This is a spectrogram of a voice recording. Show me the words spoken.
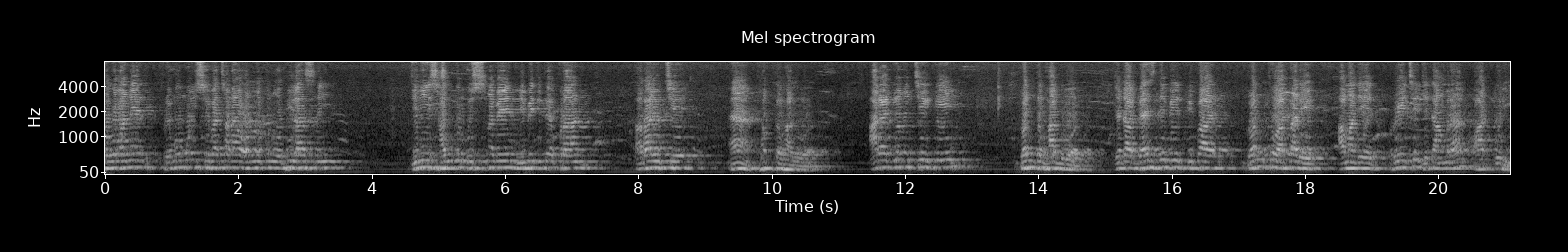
ভগবানের প্রেমময় সেবা ছাড়া অন্য কোনো অভিলাষ নেই। যিনি সাধুগুরু বৈষ্ণবের নিবেদিত প্রাণ, তারাই হচ্ছে হ্যাঁ ভক্ত ভাগবত। একজন হচ্ছে কি গ্রন্থ ভাগবত, যেটা ব্যাসদেবের কৃপায় গ্রন্থ আকারে আমাদের রয়েছে, যেটা আমরা পাঠ করি।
